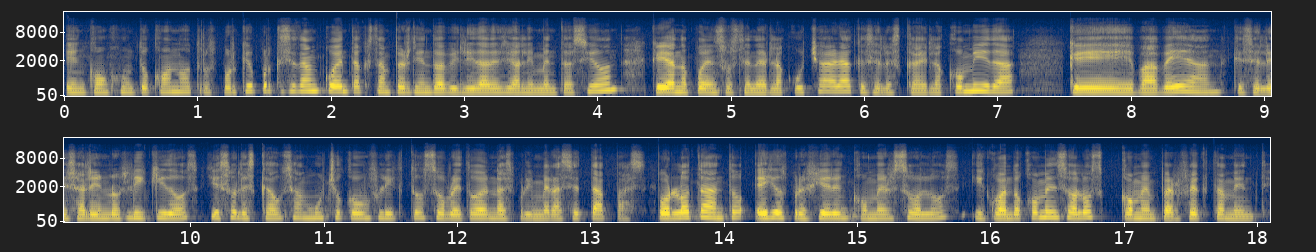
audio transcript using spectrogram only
en conjunto con otros. ¿Por qué? Porque se dan cuenta que están perdiendo habilidades de alimentación, que ya no pueden sostener la cuchara, que se les cae la comida, que babean, que se les salen los líquidos y eso les causa mucho conflicto, sobre todo en las primeras etapas. Por lo tanto, ellos prefieren comer solos y cuando comen solos comen perfectamente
